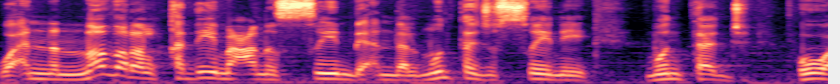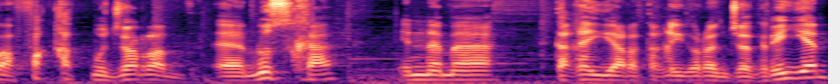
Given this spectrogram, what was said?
وأن النظرة القديمة عن الصين بأن المنتج الصيني منتج هو فقط مجرد آه، نسخة إنما تغير تغيرا جذريا.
